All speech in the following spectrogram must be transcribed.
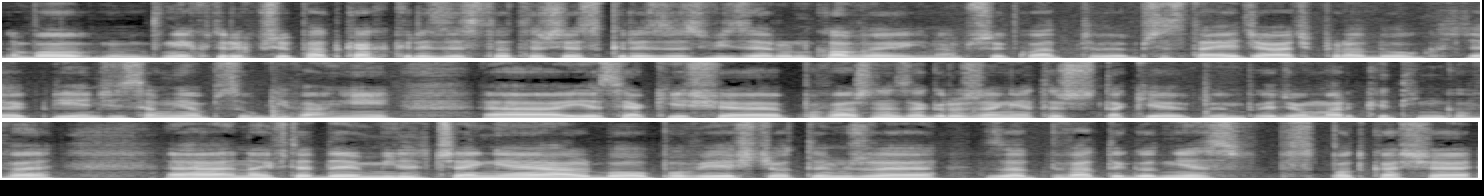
No bo w niektórych przypadkach kryzys to też jest kryzys wizerunkowy i na przykład e, przestaje działać produkt, klienci są nieobsługiwani, e, jest jakieś poważne zagrożenie też takie, bym powiedział, marketingowe. No i wtedy milczenie albo opowieść o tym, że za dwa tygodnie spotka się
